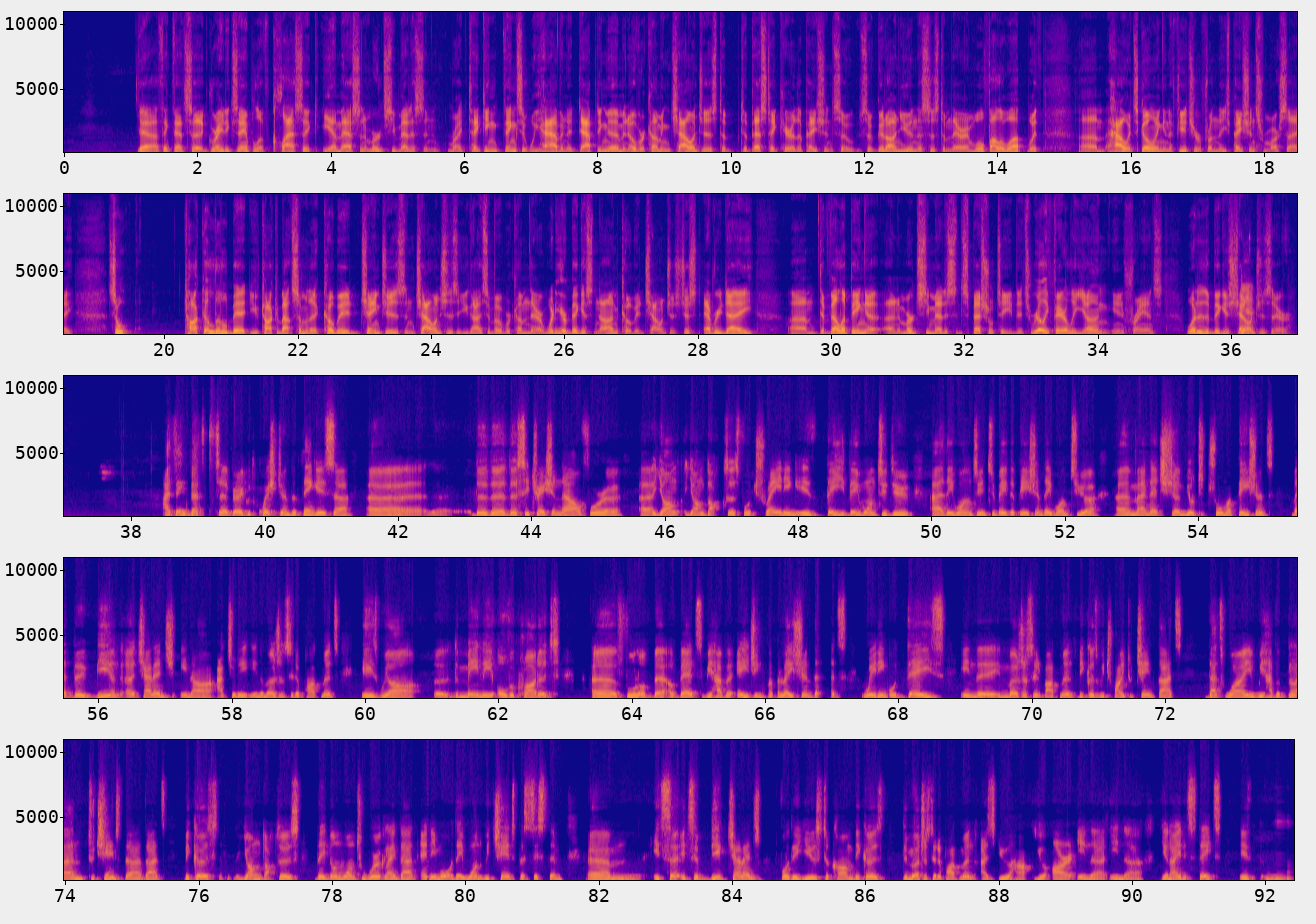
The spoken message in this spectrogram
Yeah, I think that's a great example of classic EMS and emergency medicine, right? Taking things that we have and adapting them and overcoming challenges to, to best take care of the patient. So, so good on you in the system there. And we'll follow up with um, how it's going in the future from these patients from Marseille. So, talk a little bit. You've talked about some of the COVID changes and challenges that you guys have overcome there. What are your biggest non COVID challenges, just every day? um, developing a, an emergency medicine specialty that's really fairly young in France. What are the biggest challenges yeah. there? I think that's a very good question. The thing is, uh, uh, the, the the situation now for uh, uh, young young doctors for training is they they want to do uh, they want to intubate the patient, they want to uh, manage multi trauma patients, but the big uh, challenge in our actually in emergency departments is we are uh, the mainly overcrowded, uh, full of, of beds. We have an aging population that's waiting for days in the emergency department because we try to change that. That's why we have a plan to change the, that because young doctors they don't want to work like that anymore. They want we change the system. Um, it's a it's a big challenge for the years to come because the emergency department, as you ha- you are in uh, in uh, United States, is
